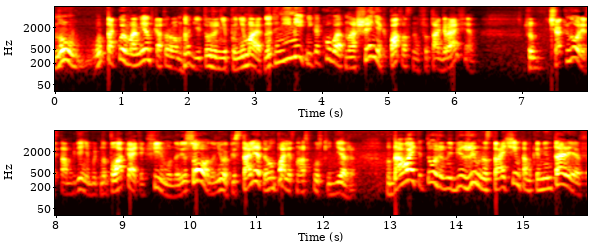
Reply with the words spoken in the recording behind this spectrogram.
Ну, вот такой момент, которого многие тоже не понимают. Но это не имеет никакого отношения к пафосным фотографиям. Что Чак Норрис там где-нибудь на плакате к фильму нарисован, у него пистолет, и он палец на спуске держит. Ну давайте тоже набежим, настрочим там комментариев.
